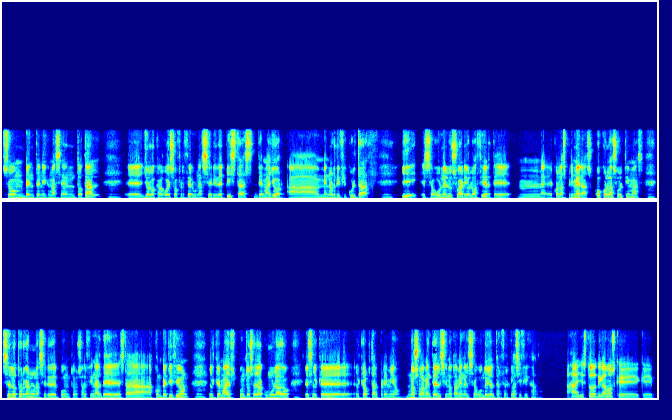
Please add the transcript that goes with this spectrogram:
Son 20 enigmas en total. Eh, yo lo que hago es ofrecer una serie de pistas de mayor a menor dificultad y según el usuario lo acierte mm, eh, con las primeras o con las últimas, se le otorgan una serie de puntos. Al final de esta competición, el que más puntos haya acumulado es el que, el que opta al premio. No solamente él, sino también el segundo y el tercer clasificado. Ajá, y esto digamos que, que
